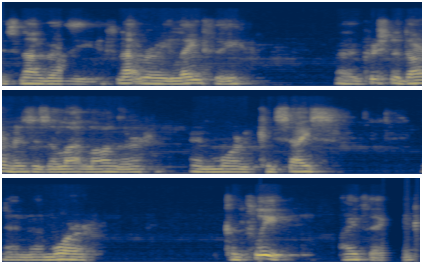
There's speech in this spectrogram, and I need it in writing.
It's not very, it's not very lengthy. Uh, Krishna Dharmas is a lot longer and more concise and uh, more complete, I think.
